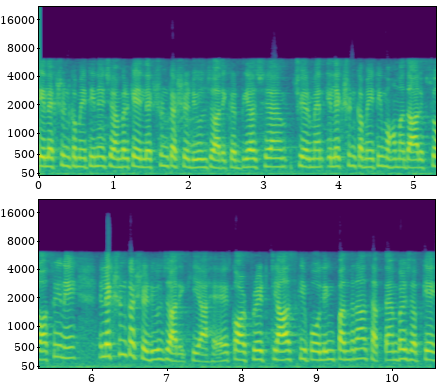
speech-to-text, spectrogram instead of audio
इलेक्शन कमेटी ने चैंबर के इलेक्शन का शेड्यूल जारी कर दिया। Chairman election committee Mohammad Arif Chaudhry ने इलेक्शन का शेड्यूल जारी किया है। कॉरपोरेट क्लास की पोलिंग 15 सितंबर, जबकि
